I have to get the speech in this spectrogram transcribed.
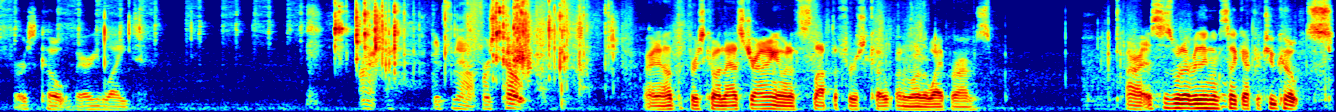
First coat, very light. Good for now, first coat. Alright, now that the first coat on that's drying, I'm gonna slap the first coat on one of the wiper arms. Alright, this is what everything looks like after two coats.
